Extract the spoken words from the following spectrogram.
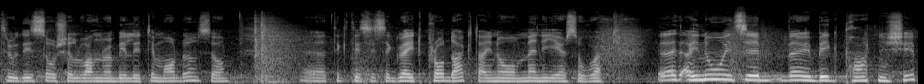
through this social vulnerability model. So uh, I think this is a great product. I know many years of work. I know it's a very big partnership,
